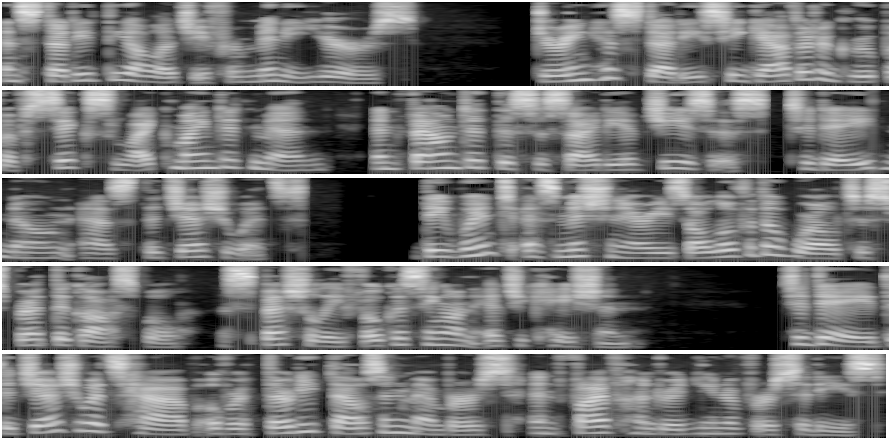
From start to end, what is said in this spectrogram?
and studied theology for many years. During his studies, he gathered a group of six like minded men and founded the Society of Jesus, today known as the Jesuits. They went as missionaries all over the world to spread the gospel, especially focusing on education. Today, the Jesuits have over 30,000 members and 500 universities.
